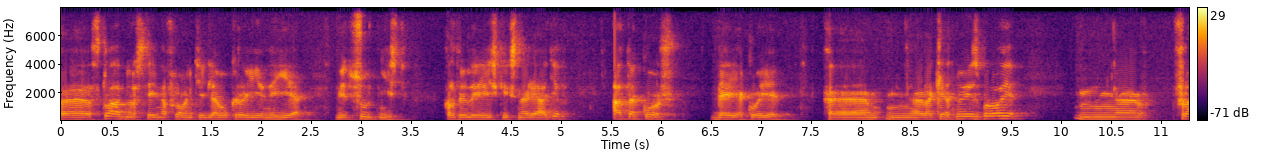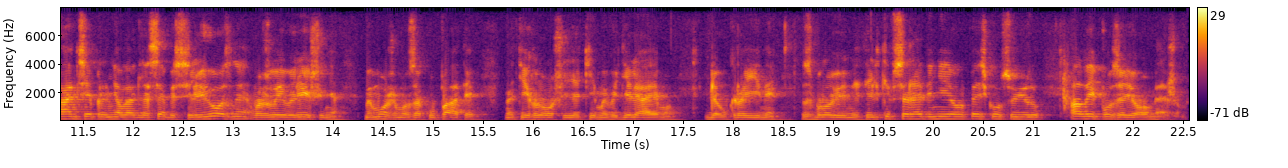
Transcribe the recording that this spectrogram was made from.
е, складностей на фронті для України є відсутність артилерійських снарядів, а також деякої ракетної зброї. Е, Франція прийняла для себе серйозне важливе рішення. Ми можемо закупати на ті гроші, які ми виділяємо для України зброю не тільки всередині Європейського Союзу, але й поза його межами.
